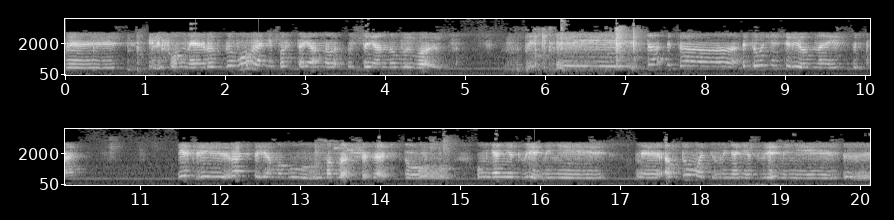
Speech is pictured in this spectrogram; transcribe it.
э, телефонные разговоры, они постоянно, постоянно врываются. Э, да, это, это очень серьезное испытание. Если раньше я могу, могла сказать, что у меня нет времени э, обдумать, у меня нет времени э, э,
